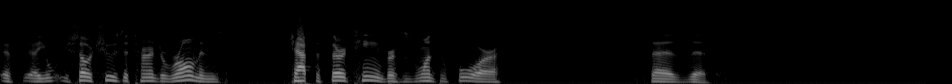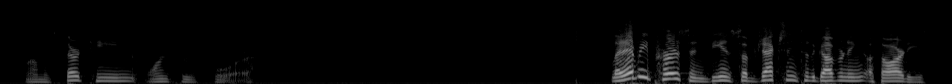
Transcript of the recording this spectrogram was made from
if uh, you, you, so choose to turn to Romans chapter 13, verses 1 through 4, says this. Romans 13, 1 through 4. Let every person be in subjection to the governing authorities,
